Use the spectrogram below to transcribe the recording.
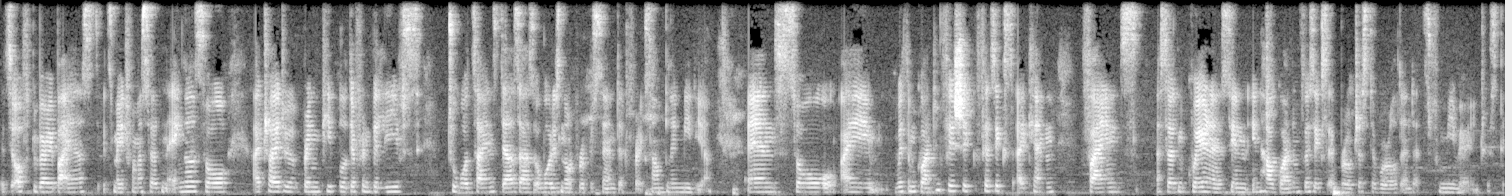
it's often very biased. It's made from a certain angle. So I try to bring people different beliefs to what science tells us or what is not represented, for example, in media. And so I, within quantum physics, I can find a certain queerness in, in how quantum physics approaches the world, and that's for me very interesting.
